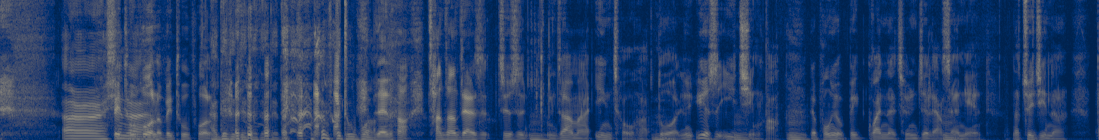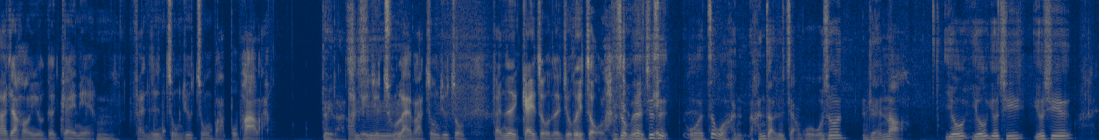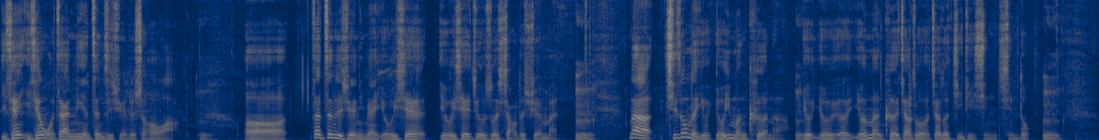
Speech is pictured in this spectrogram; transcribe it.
呃，被突破了，被突破了。哎，对对对对对对对，被突破了。人哈常常这样子，就是你知道吗？应酬哈多，因为越是疫情哈，嗯，那朋友被关了，曾经这两三年。那最近呢，大家好像有个概念，嗯，反正中就中吧，不怕了。对了，其实、啊、就出来吧，中就中，反正该走的就会走了。不是，不是，就是 我这我很很早就讲过，我说人呐、啊，尤尤尤其尤其以前以前我在念政治学的时候啊，嗯，呃，在政治学里面有一些有一些就是说小的学门，嗯，那其中的有有一门课呢，有有有有一门课叫做叫做集体行行动，嗯，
